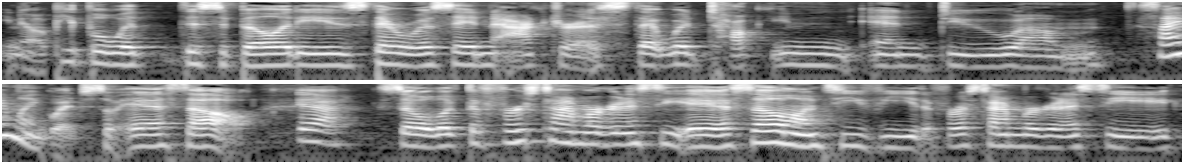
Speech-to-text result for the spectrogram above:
you know people with disabilities there was an actress that would talk in, and do um, sign language so asl Yeah. so like the first time we're gonna see asl on tv the first time we're gonna see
